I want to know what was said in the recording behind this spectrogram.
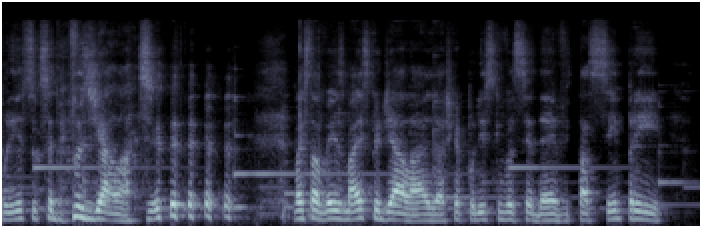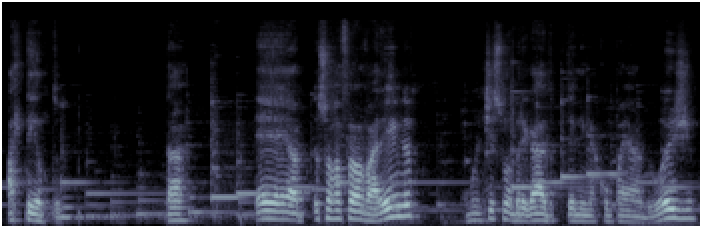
por isso que você deve odiar Lazio. Mas talvez mais que odiar Lazio, acho que é por isso que você deve estar tá sempre atento, tá? É, eu sou Rafael Varenga, muitíssimo obrigado por terem me acompanhado hoje.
